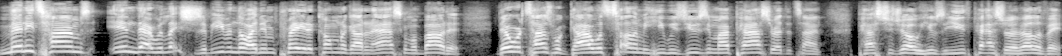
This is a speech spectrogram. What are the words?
many times in that relationship, even though I didn't pray to come to God and ask Him about it, there were times where God was telling me He was using my pastor at the time, Pastor Joe. He was a youth pastor of Elevate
